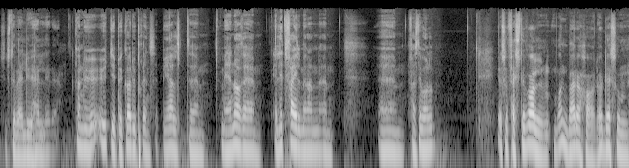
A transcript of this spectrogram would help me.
syns det er veldig uheldig. det. Kan du utdype hva du prinsipielt eh, mener uh, er litt feil med den eh, festivalen? Ja, så festivalen må en bare ha da, det som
